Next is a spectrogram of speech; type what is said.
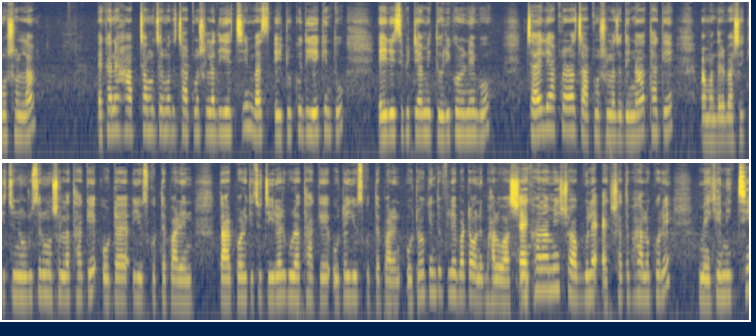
মশলা। এখানে হাফ চামচের মতো চাট মশলা দিয়েছি। ব্যাস, এইটুকু দিয়ে কিন্তু এই রেসিপিটি আমি তৈরি করে নেব। চাইলে আপনারা চাট মশলা যদি না থাকে, আমাদের বাসায় কিছু নুডলসের মশলা থাকে, ওটা ইউজ করতে পারেন। তারপরে কিছু জিরার গুঁড়া থাকে, ওটা ইউজ করতে পারেন। ওটাও কিন্তু ফ্লেভারটা অনেক ভালো আসে। এখন আমি সবগুলো একসাথে ভালো করে মেখে নিচ্ছি।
